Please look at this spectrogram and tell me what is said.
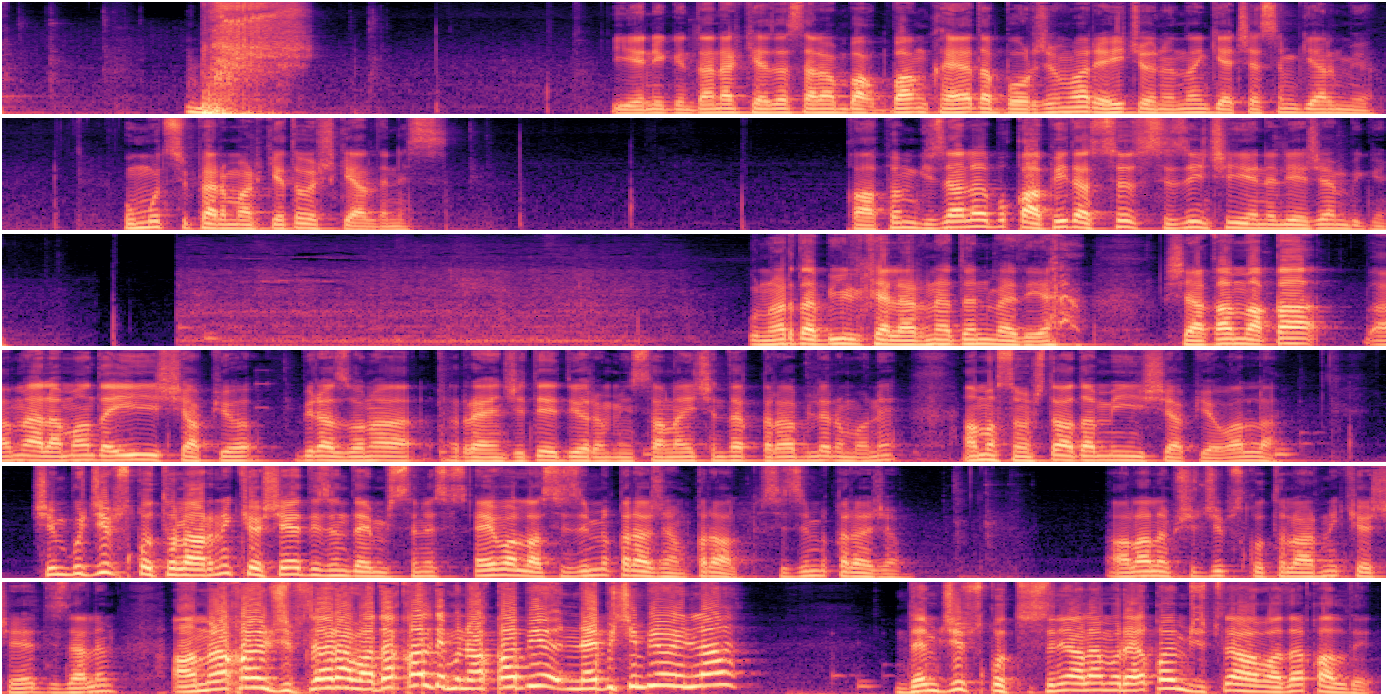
Yeni günden herkese selam. Bak bankaya da borcum var ya hiç önünden geçesim gelmiyor. Umut Süpermarket'e hoş geldiniz. Kapım güzel bu kapıyı da sırf sizin için yenileyeceğim bir gün. Bunlar da bir ülkelerine dönmedi ya. Şaka maka ama eleman da iyi iş yapıyor. Biraz ona rencide ediyorum. İnsanlar içinde kırabilirim onu. Ama sonuçta adam iyi iş yapıyor valla. Şimdi bu cips kutularını köşeye dizin demişsiniz. Eyvallah sizi mi kıracağım kral? Sizi mi kıracağım? Alalım şu cips kutularını köşeye dizelim. Amına koyayım cipsler havada kaldı. Bu ne, ne biçim bir oyun la? Dem cips kutusunu alalım oraya koyayım cipsler havada kaldı.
